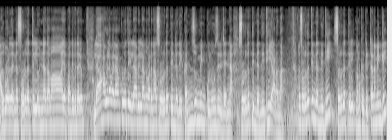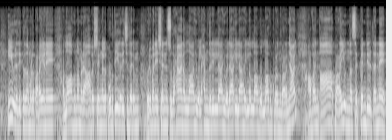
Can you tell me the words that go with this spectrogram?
അതുപോലെ തന്നെ സ്വർഗത്തിൽ ഉന്നതമായ പദവി തരും. ലാഹുല വലാക്കുവത്ത് ഇല്ലാവില്ല എന്ന് പറഞ്ഞാൽ സ്വർഗത്തിന്റെ നി- കൻസുമിൻ കുനൂസിൽ ജന്ന സ്വർഗത്തിന്റെ നിധിയാണെന്ന്. അപ്പോൾ സ്വർഗത്തിന്റെ നിധി സ്വർഗത്തിൽ നമുക്ക് കിട്ടണമെങ്കിൽ ഈ ഒരു ദിക്കറ നമ്മൾ പറയണേ. അള്ളാഹു നമ്മുടെ ആവശ്യങ്ങൾ പൂർത്തീകരിച്ചു തരും. ഒരു മനുഷ്യൻ സുബാൻ അള്ളാഹു അലഹമുല്ലാഹി വലാ ഇലാഹ അല്ലാഹു അക്ബർ എന്ന് പറഞ്ഞാൽ അവൻ ആ പറയുന്ന സെക്കൻഡിൽ തന്നെ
